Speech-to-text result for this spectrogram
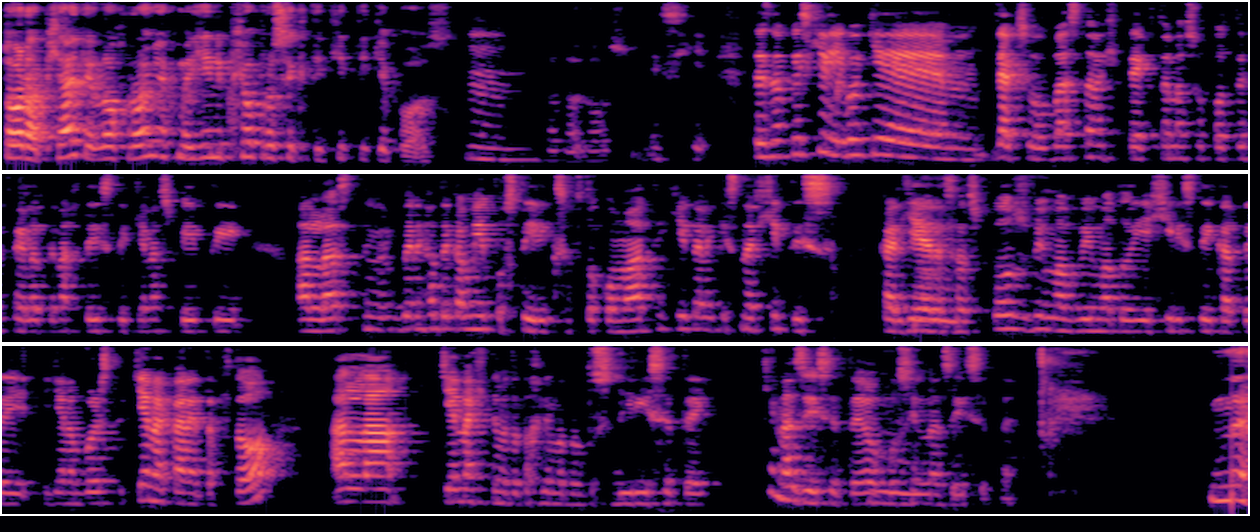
τώρα πια και εδώ χρόνια έχουμε γίνει πιο προσεκτικοί τι και πώς. Mm. Θα τα δώσουμε. Ισχύει. Θες να πεις και λίγο και. Εντάξει, ο μπαμπά ήταν αρχιτέκτονας, οπότε θέλατε να χτίσετε και ένα σπίτι, αλλά στην... δεν είχατε καμία υποστήριξη αυτό το κομμάτι και ήταν και στην αρχή της καριέρας mm. σας. Πώς βήμα-βήμα το διαχειριστήκατε για να μπορέσετε και να κάνετε αυτό, αλλά και να έχετε μετά τα χρήματα να το συντηρήσετε και να ζήσετε όπως mm. είναι να ζήσετε. Ναι.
